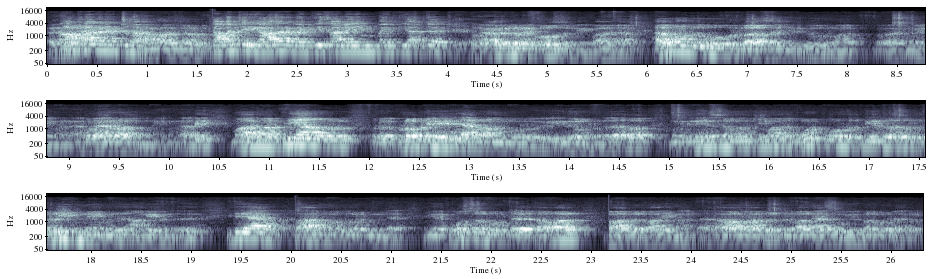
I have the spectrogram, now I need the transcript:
ராமநாதன் கவச்சேரி ஆதார வைத்தியசாலையின் வைத்திய ஒரு பாருங்க. அவர் வந்து ஒரு கிளாஸ் அடிக்கிறதுக்கு ஒரு. ஒரு. அப்படி மாறி மாறி இப்படியான ஒரு ஒரு குழப்பநிலையில ஜாபனம் ஒரு இருந்து கொண்டிருந்தது. அப்போ உங்களுக்கு சொன்னது முக்கியமா? ஓட் போடுறது அப்படின்றது ஒரு தெளிவின்மை வந்து அங்கே இருந்தது. இது யார் சாதாரண மக்கள் மட்டும் இல்லை நீங்க போஸ்டல் ஓட்டு தவால் வாக்குல பாத்தீங்கன்னா தவால் வாக்குகள் பெரும்பாலும் அரசு ஊழியர்கள் போடுவார்கள்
